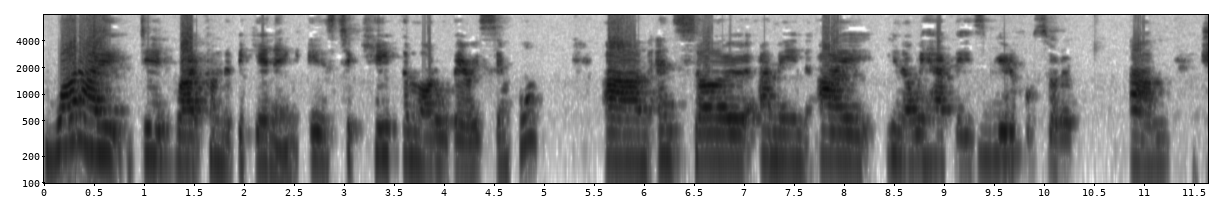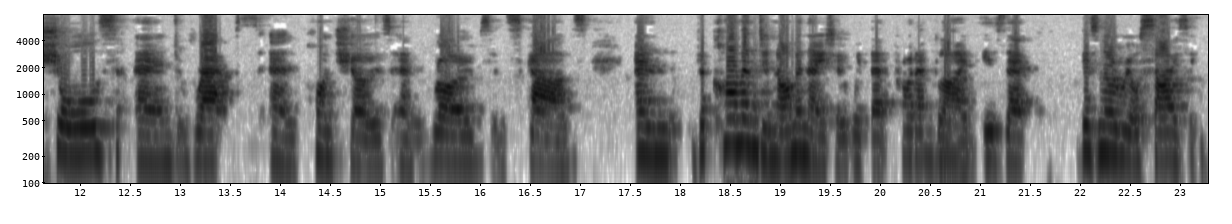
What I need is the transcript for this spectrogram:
what I did right from the beginning is to keep the model very simple. Um, and so, I mean, I, you know, we have these mm-hmm. beautiful sort of um, shawls and wraps and ponchos and robes and scarves. And the common denominator with that product mm-hmm. line is that there's no real sizing.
